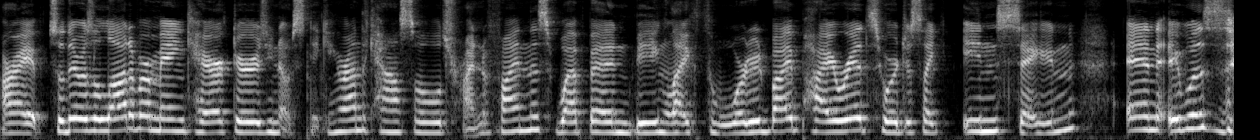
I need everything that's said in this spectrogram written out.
All right, so there was a lot of our main characters, you know, sneaking around the castle, trying to find this weapon, being like thwarted by pirates who are just like insane. And it was,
